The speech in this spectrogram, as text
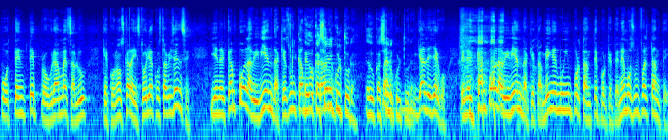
potente programa de salud que conozca la historia costarricense. Y en el campo de la vivienda, que es un campo... Educación y cultura. Educación y cultura. Ya le llego. En el campo de la vivienda, que también es muy importante porque tenemos un faltante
